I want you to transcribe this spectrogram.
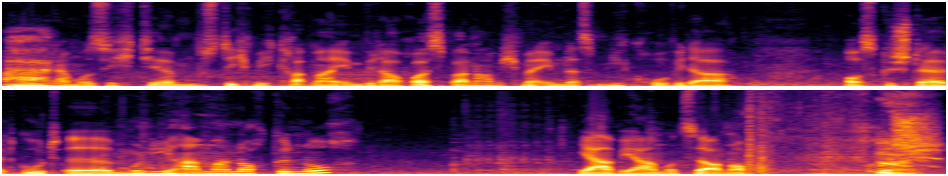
Ah, da muss ich dir, musste ich mich gerade mal eben wieder räuspern. Da habe ich mal eben das Mikro wieder ausgestellt. Gut, äh, Muni haben wir noch genug. Ja, wir haben uns ja auch noch frisch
